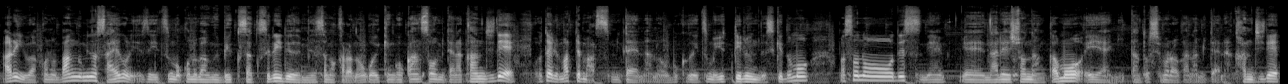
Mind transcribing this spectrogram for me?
あるいはこの番組の最後にですね、いつもこの番組ベックサックスレディで皆様からのご意見ご感想みたいな感じで、お便り待ってますみたいなのを僕がいつも言ってるんですけども、まあ、そのですね、えー、ナレーションなんかも AI に担当してもらおうかなみたいな感じで、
